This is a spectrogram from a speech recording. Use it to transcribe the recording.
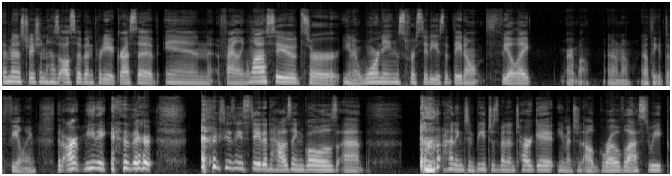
administration has also been pretty aggressive in filing lawsuits or, you know, warnings for cities that they don't feel like, or well, I don't know. I don't think it's a feeling that aren't meeting their, excuse me, stated housing goals. Uh, Huntington Beach has been a target. He mentioned Elk Grove last week.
